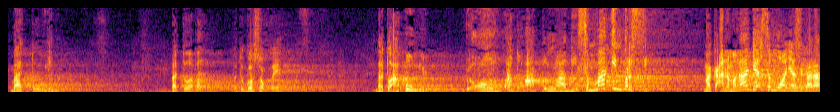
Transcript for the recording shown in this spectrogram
batu ya. Batu apa? Batu gosok tuh ya. Batu apung ya. Oh, batu apung lagi, semakin bersih. Maka anda mengajak semuanya sekarang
